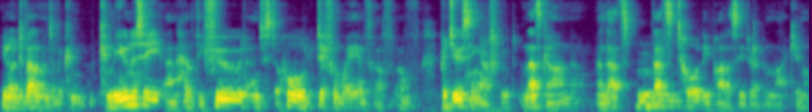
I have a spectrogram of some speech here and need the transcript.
you know development of a com- community and healthy food, and just a whole different way of, of, of producing our food, and that's gone now, and that's mm-hmm. that's totally policy driven, like you know.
